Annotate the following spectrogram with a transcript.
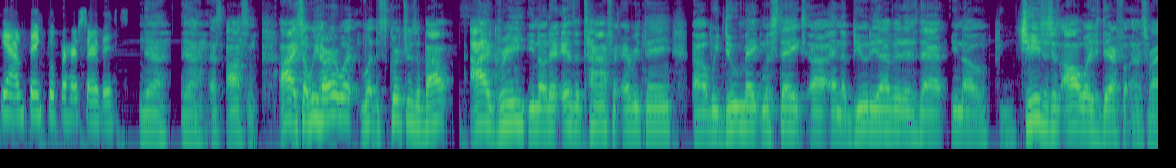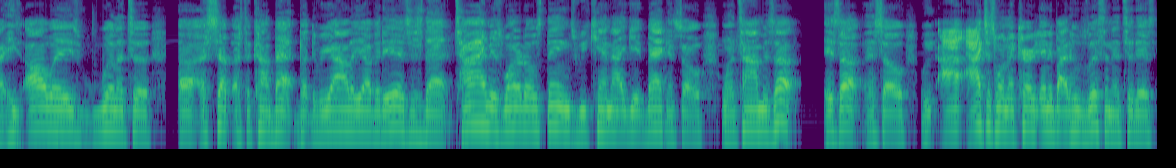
Yeah, I'm thankful for her service. Yeah, yeah, that's awesome. All right, so we heard what what the scripture is about. I agree. You know, there is a time for everything. Uh, we do make mistakes, uh, and the beauty of it is that you know Jesus is always there for us, right? He's always willing to uh, accept us to come back. But the reality of it is, is that time is one of those things we cannot get back, and so when time is up, it's up. And so we, I, I just want to encourage anybody who's listening to this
